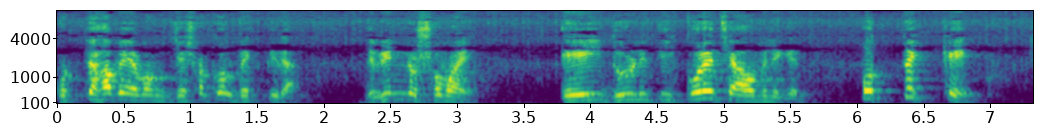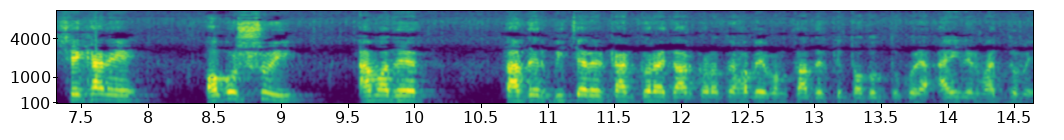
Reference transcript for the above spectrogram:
করতে হবে এবং যে সকল ব্যক্তিরা বিভিন্ন সময় এই দুর্নীতি করেছে আওয়ামী লীগের, প্রত্যেককে সেখানে অবশ্যই আমাদের তাদের বিচারের কাঠগড়ায় দাঁড় করাতে হবে এবং তাদেরকে তদন্ত করে আইনের মাধ্যমে।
